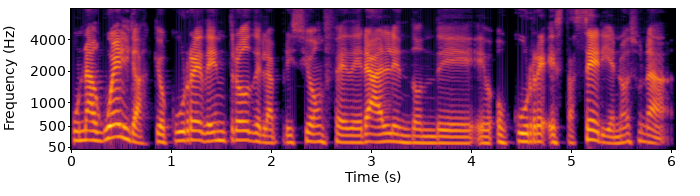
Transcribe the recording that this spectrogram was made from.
una huelga que ocurre dentro de la prisión federal en donde eh, ocurre esta serie, ¿no? Es una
